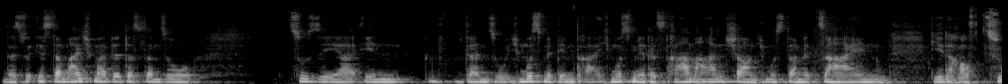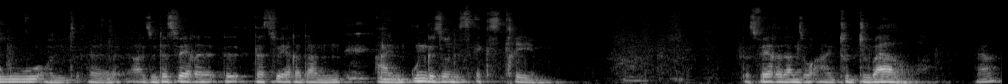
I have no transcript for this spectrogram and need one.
Das ist da manchmal wird das dann so zu sehr in dann so, ich muss mit dem ich muss mir das Drama anschauen, ich muss damit sein und gehe darauf zu und äh, also das wäre das wäre dann ein ungesundes Extrem. Das wäre dann so ein to dwell. Ja?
